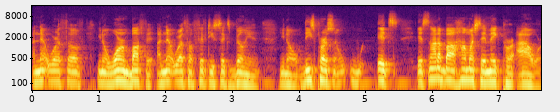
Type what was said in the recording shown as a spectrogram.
a net worth of you know Warren Buffett, a net worth of 56 billion. You know these person, it's it's not about how much they make per hour.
